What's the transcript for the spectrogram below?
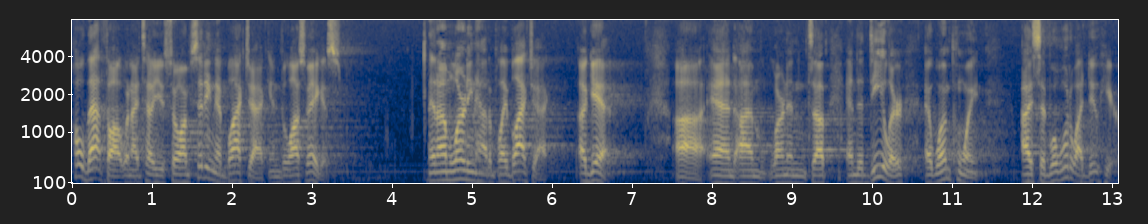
hold that thought when I tell you. So, I'm sitting at Blackjack in Las Vegas, and I'm learning how to play Blackjack again. Uh, and I'm learning stuff. And the dealer, at one point, I said, Well, what do I do here?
